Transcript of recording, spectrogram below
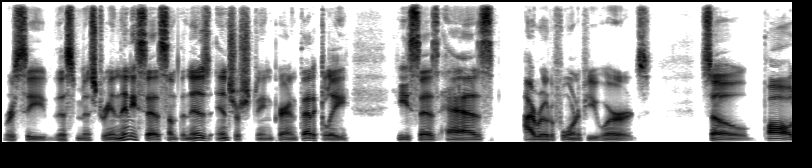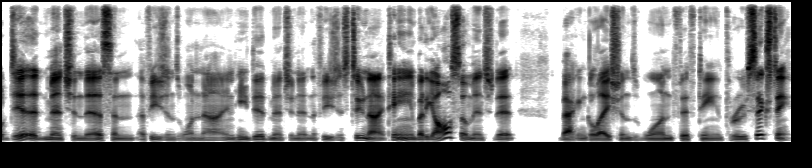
received this mystery. And then he says something is interesting parenthetically. He says, as I wrote afore in a few words. So Paul did mention this in Ephesians 1 9. He did mention it in Ephesians 2 19, but he also mentioned it back in Galatians 1 15 through 16.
